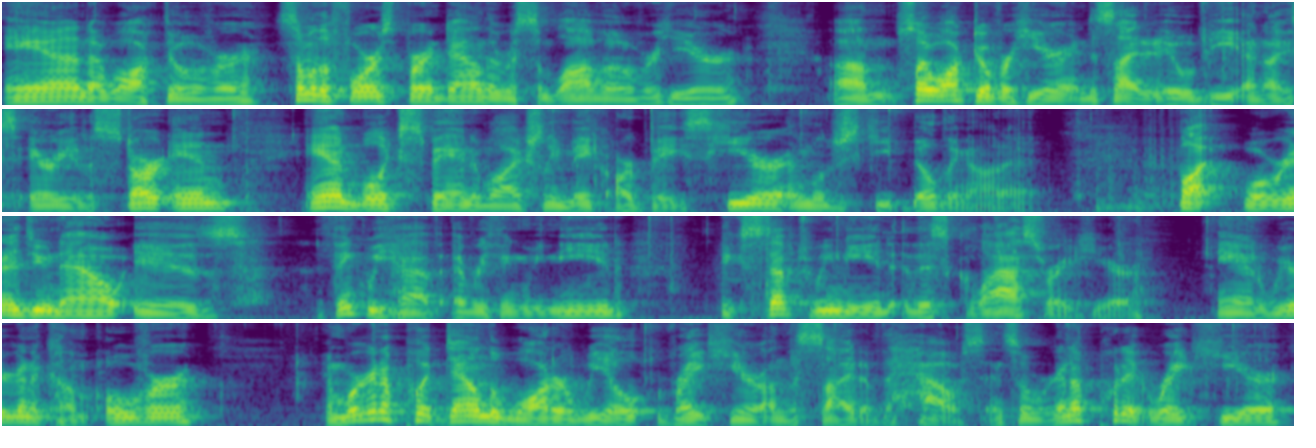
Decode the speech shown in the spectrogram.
And I walked over. Some of the forest burnt down. There was some lava over here. Um, so I walked over here and decided it would be a nice area to start in. And we'll expand and we'll actually make our base here and we'll just keep building on it. But what we're going to do now is, I think we have everything we need, except we need this glass right here. And we're going to come over and we're going to put down the water wheel right here on the side of the house. And so we're going to put it right here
